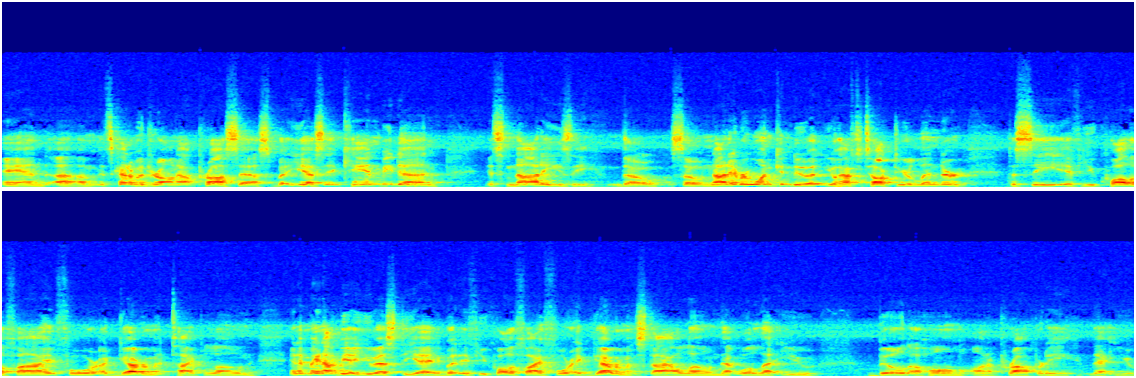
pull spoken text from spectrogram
and um, it's kind of a drawn out process. But yes, it can be done. It's not easy though, so not everyone can do it. You'll have to talk to your lender to see if you qualify for a government type loan. And it may not be a USDA, but if you qualify for a government style loan that will let you build a home on a property that you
